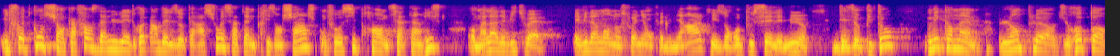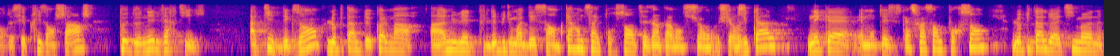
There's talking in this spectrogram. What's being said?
Il faut être conscient qu'à force d'annuler, de retarder les opérations et certaines prises en charge, on faut aussi prendre certains risques aux malades habituels. Évidemment, nos soignants ont fait du miracle, ils ont repoussé les murs des hôpitaux, mais quand même, l'ampleur du report de ces prises en charge peut donner le vertige. À titre d'exemple, l'hôpital de Colmar a annulé depuis le début du mois de décembre 45% de ses interventions chirurgicales. Necker est monté jusqu'à 60%. L'hôpital de la Timone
